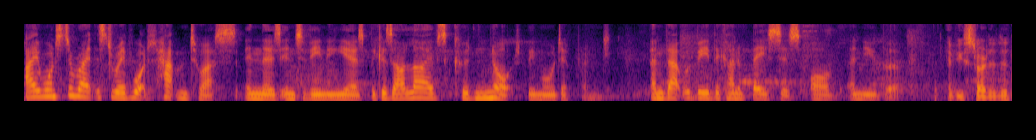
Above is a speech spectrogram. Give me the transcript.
I wanted to write the story of what had happened to us in those intervening years because our lives could not be more different. And that would be the kind of basis of a new book. Have you started it?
